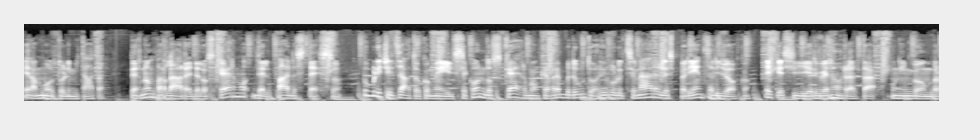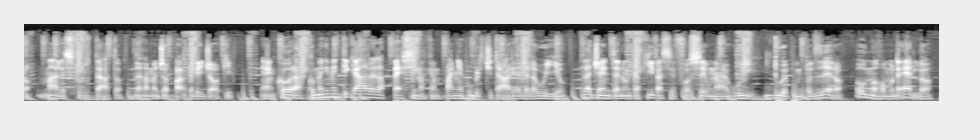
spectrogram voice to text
era molto limitata per non parlare dello schermo del pad stesso, pubblicizzato come il secondo schermo che avrebbe dovuto rivoluzionare l'esperienza di gioco e che si rivelò in realtà un ingombro male sfruttato dalla maggior parte dei giochi. E ancora, come dimenticare la pessima campagna pubblicitaria della Wii U? La gente non capiva se fosse una Wii 2.0 o un nuovo modello,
